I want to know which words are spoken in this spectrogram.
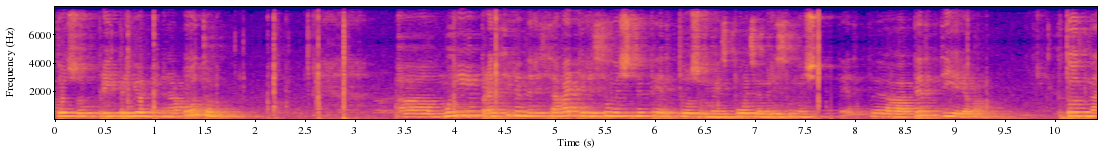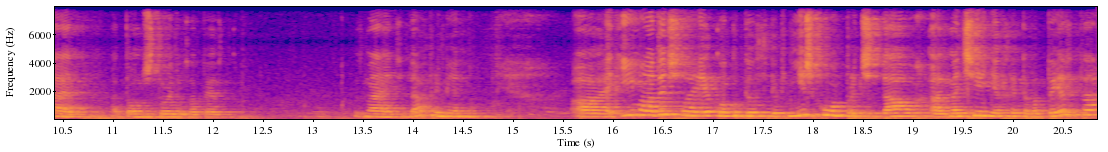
тоже при приеме на работу, мы просили нарисовать рисуночный тест, тоже мы используем рисуночный тест, тест дерева. Кто знает о том, что это за тест? Знаете, да, примерно? И молодой человек, он купил себе книжку, он прочитал о значениях этого теста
